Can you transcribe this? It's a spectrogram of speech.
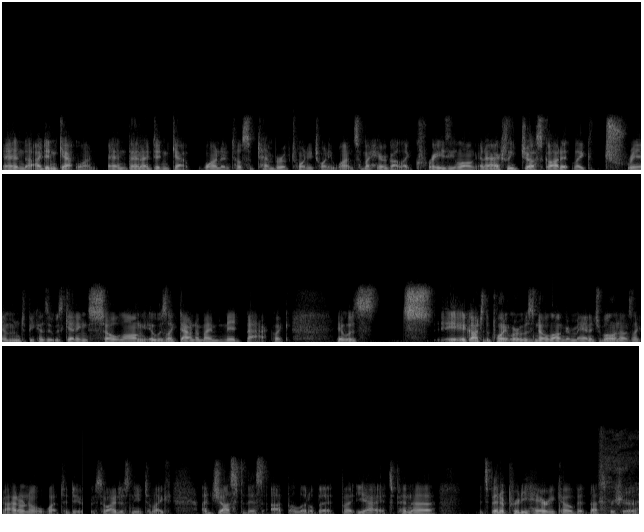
and uh, I didn't get one. And then I didn't get one until September of 2021. So my hair got like crazy long, and I actually just got it like trimmed because it was getting so long. It was like down to my mid back, like it was. It got to the point where it was no longer manageable, and I was like, I don't know what to do. So I just need to like adjust this up a little bit. But yeah, it's been a it's been a pretty hairy COVID, that's for sure.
